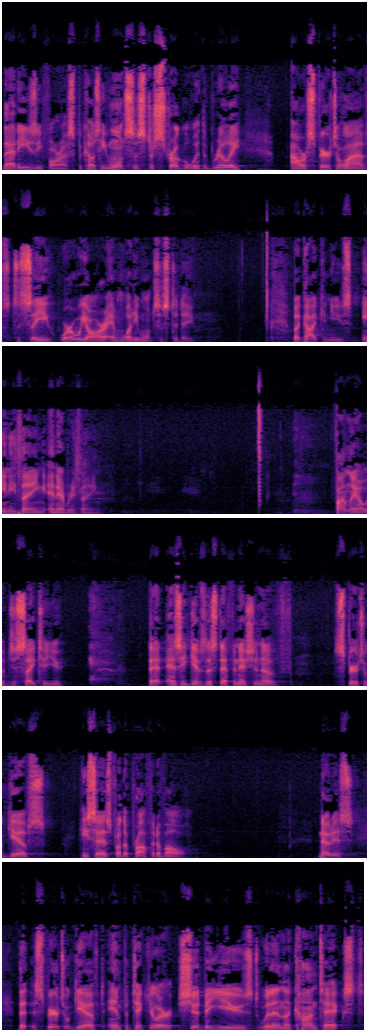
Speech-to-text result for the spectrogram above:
that easy for us because He wants us to struggle with really our spiritual lives to see where we are and what He wants us to do. But God can use anything and everything. Finally, I would just say to you that as He gives this definition of spiritual gifts, He says, for the profit of all. Notice that the spiritual gift in particular should be used within the context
